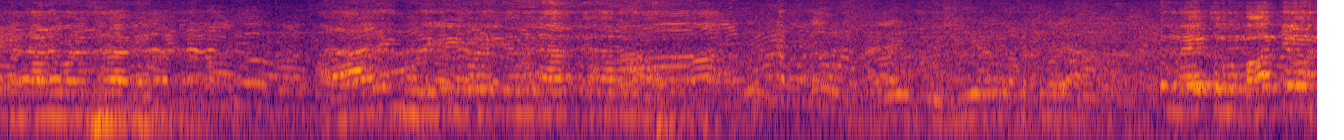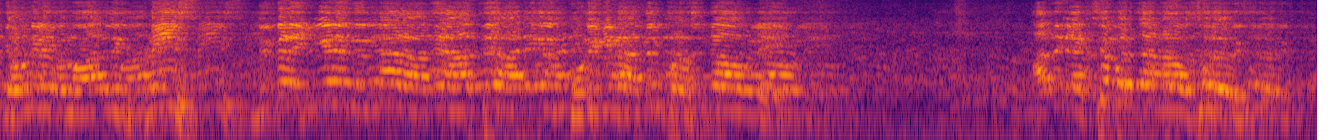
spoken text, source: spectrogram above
എന്നാണ് മനസ്സിലാക്കുന്നത് ആരും കുടുങ്ങി കിടക്കുന്നില്ല എന്നാണ് നേതൃത്വം ബാക്കിയുള്ള ജോലിയൊക്കെ മാറി പ്ലീസ് നിങ്ങൾ ഇങ്ങനെ നിന്നാൽ അത് അത് ആരെങ്കിലും കുടുങ്ങില്ല അത് പ്രശ്നമാവില്ലേ അത് രക്ഷപ്പെടുത്താൻ അവസരം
